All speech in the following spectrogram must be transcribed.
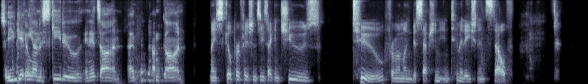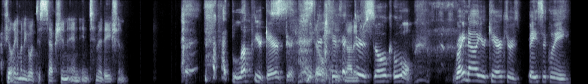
So you get me on a skidoo and it's on. I, I'm gone. my skill proficiencies, I can choose two from among deception, intimidation, and stealth. I feel like I'm going to go with deception and intimidation. I love your character. Your Stealth is not character is so cool. Right now, your character is basically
